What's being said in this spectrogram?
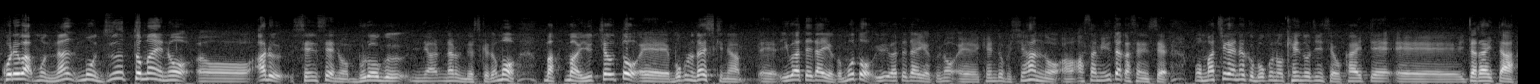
これはもうなもうずっと前のある先生のブログになるんですけども、まあ、まあ、言っちゃうと、えー、僕の大好きな、えー、岩手大学、元岩手大学の、えー、剣道部師範の浅見豊先生、もう間違いなく僕の剣道人生を変えて、えー、いただいた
